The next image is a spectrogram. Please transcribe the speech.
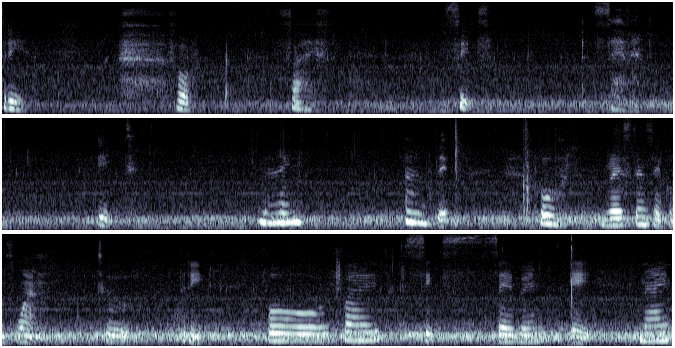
three, four, five, six, seven, eight, nine, and ten. Oh, rest 10 seconds. One, two, three, four, five, six, seven, eight, nine,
